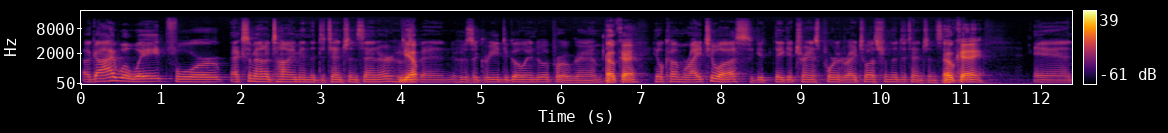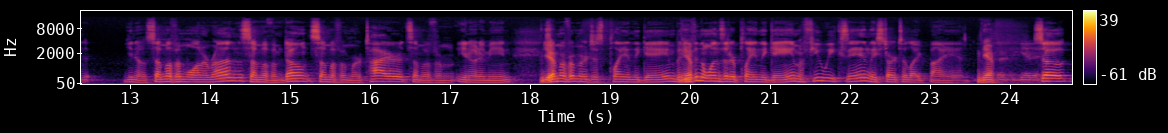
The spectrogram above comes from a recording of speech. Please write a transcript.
A guy will wait for X amount of time in the detention center who's Yep. been who's agreed to go into a program. Okay. He'll come right to us. Get, they get transported right to us from the detention center. Okay. and you know some of them want to run some of them don't some of them are tired some of them you know what i mean Yep. some of them are just playing the game but Yep. even the ones that are playing the game a few weeks in they start to like buy in Yeah. Start to get it. so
